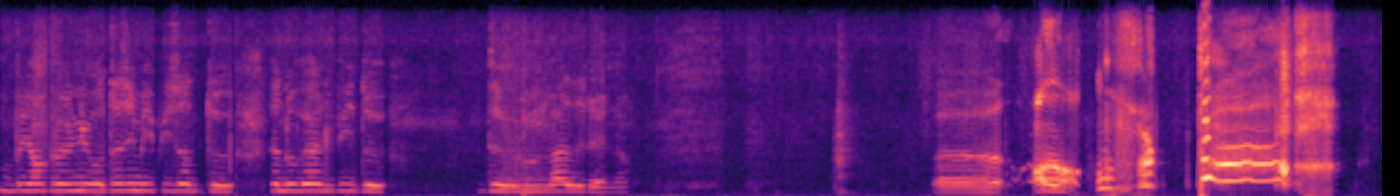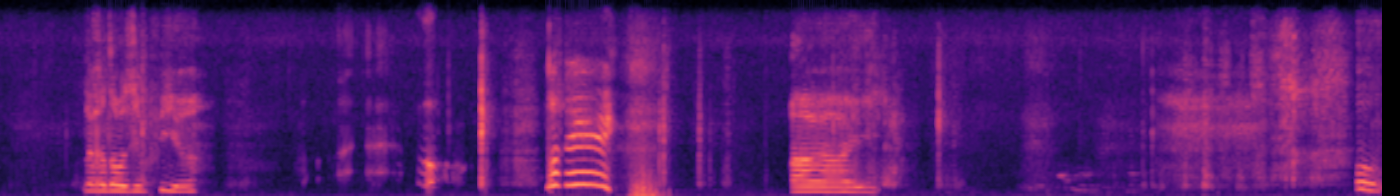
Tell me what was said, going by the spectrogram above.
Bienvenue au deuxième épisode de la nouvelle vie de, de Madeleine. Euh... Oh, oh, La deuxième. Hein. Aïe. Oh.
